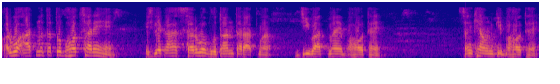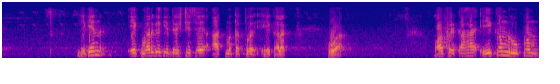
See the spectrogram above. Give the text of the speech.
और वो आत्म तत्व बहुत सारे हैं। इसलिए कहा सर्वभूतांतर आत्मा जीवात्माएँ बहुत हैं। संख्या उनकी बहुत है। लेकिन एक वर्ग की दृष्टि से आत्म तत्व एक अलग हुआ। और फिर कहा, एकम रूपम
